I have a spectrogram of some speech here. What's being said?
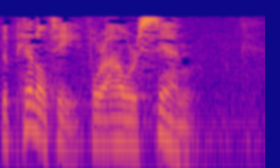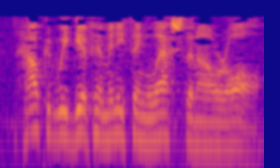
the penalty for our sin. How could we give him anything less than our all?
